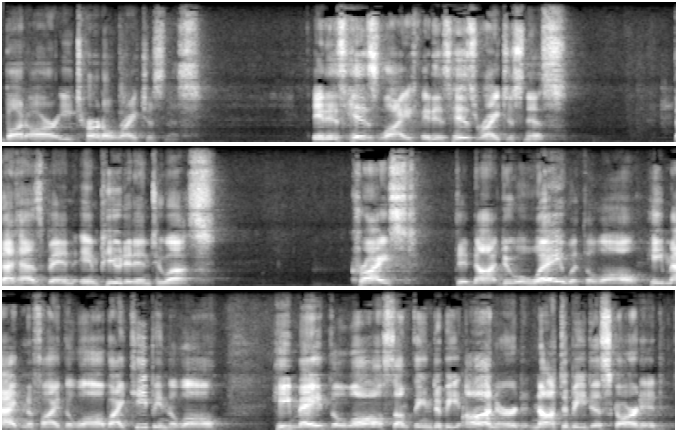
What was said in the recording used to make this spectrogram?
but our eternal righteousness. It is His life, it is His righteousness that has been imputed into us. Christ did not do away with the law, he magnified the law by keeping the law. He made the law something to be honored, not to be discarded.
